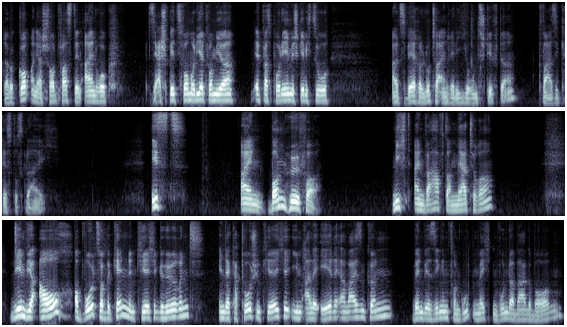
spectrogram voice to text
da bekommt man ja schon fast den Eindruck, sehr spitz formuliert von mir, etwas polemisch gebe ich zu, als wäre Luther ein Religionsstifter, quasi Christus gleich. Ist ein Bonhoeffer nicht ein wahrhafter Märtyrer, dem wir auch, obwohl zur bekennenden Kirche gehörend, in der katholischen Kirche ihm alle Ehre erweisen können, wenn wir singen von guten Mächten wunderbar geborgen?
